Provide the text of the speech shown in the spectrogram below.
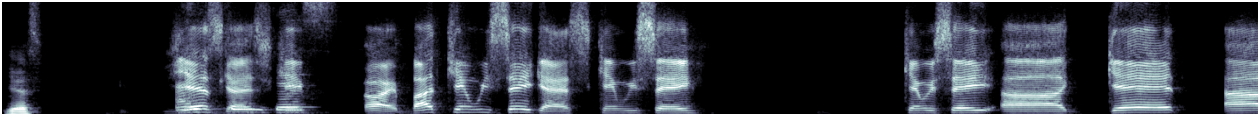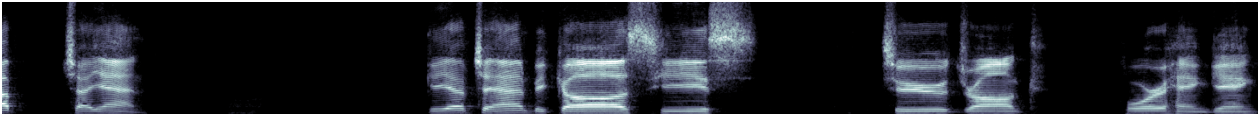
Yes. Yes, guys. Can- Yes. all right, but can we say, guys? Can we say? Can we say, uh, get up, Cheyenne? Get up, Cheyenne, because he's too drunk for hanging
